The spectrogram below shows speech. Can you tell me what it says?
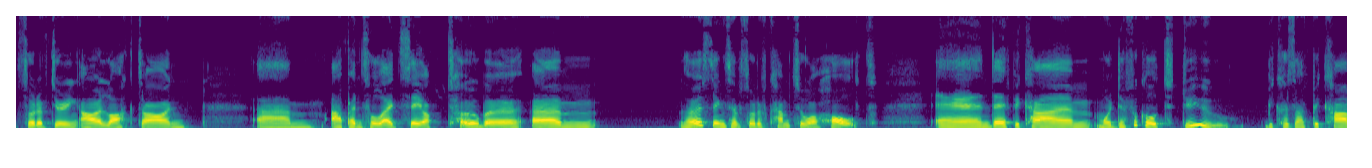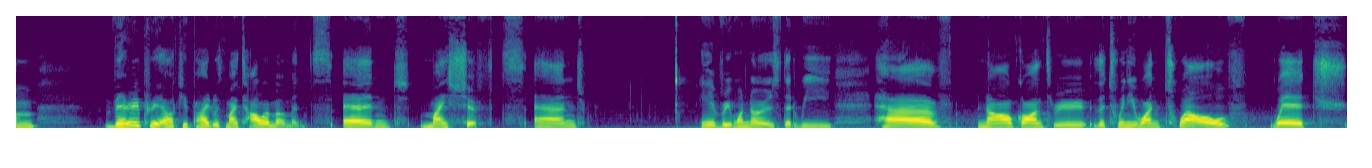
sort of during our lockdown, um, up until I'd say October, um, those things have sort of come to a halt and they've become more difficult to do because I've become very preoccupied with my tower moments and my shifts. And everyone knows that we have now gone through the 2112, which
